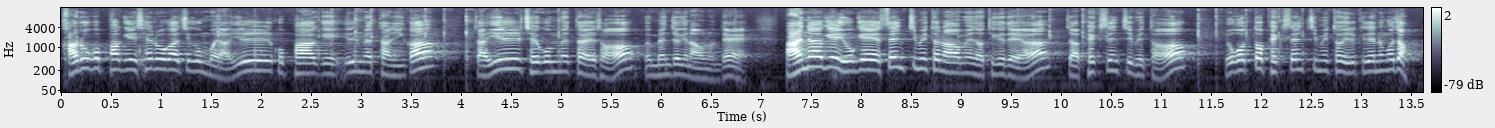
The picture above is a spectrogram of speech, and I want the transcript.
가로 곱하기 세로가 지금 뭐야? 1 곱하기 1m니까 자, 1제곱미터에서 면적이 나오는데 만약에 요게 센티미터 나오면 어떻게 돼요? 자, 100cm. 요것도 100cm 이렇게 되는 거죠?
